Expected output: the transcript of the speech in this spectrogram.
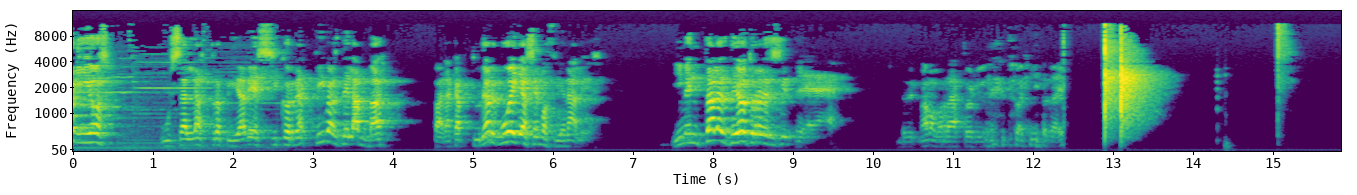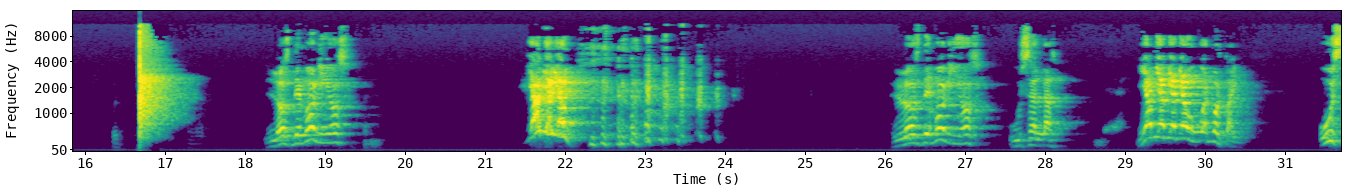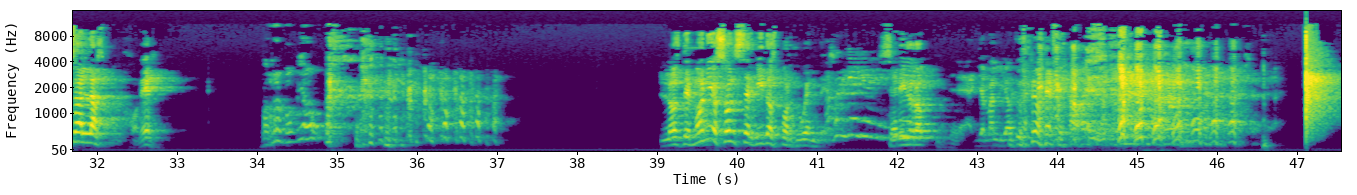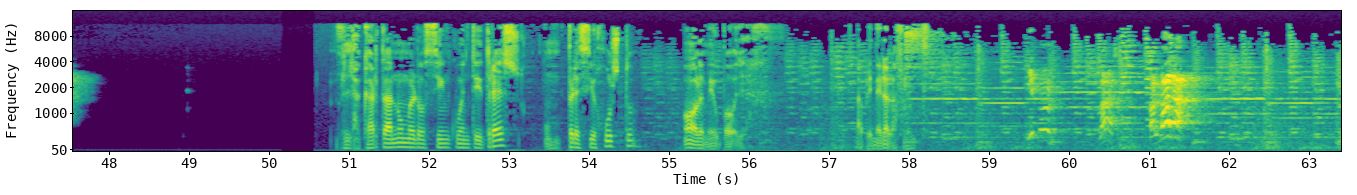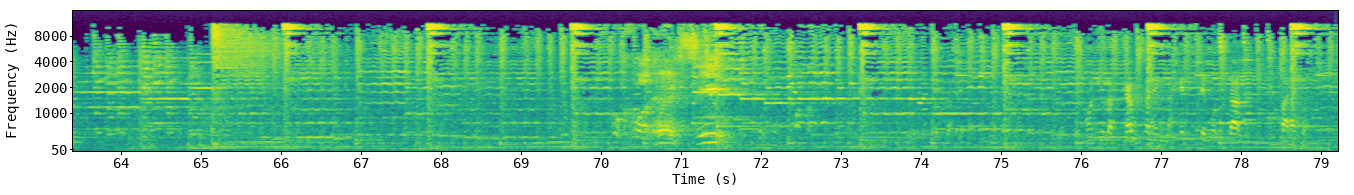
Demonios usan las propiedades psicorreactivas del ámbar para capturar huellas emocionales y mentales de otros. Vamos a borrar todo el... Los demonios. ¡Miau, miau, miau! Los demonios usan las... ¡Miau, miau, miau, miau! One more time. Usan las... Joder. Los demonios son servidos por duendes. Ser ro... Ya me has liado tú. La carta número 53, un precio justo. Ole meu polla. La primera a la frente. ¡Quietos! ¡Más! ¡Palmada! Joder, sí. Los demonios las causan en la gente mortal para que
